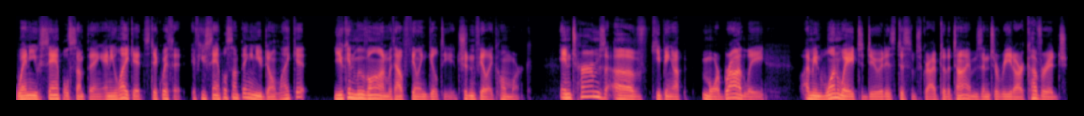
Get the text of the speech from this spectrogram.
When you sample something and you like it, stick with it. If you sample something and you don't like it, you can move on without feeling guilty. It shouldn't feel like homework. In terms of keeping up more broadly, I mean, one way to do it is to subscribe to the Times and to read our coverage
